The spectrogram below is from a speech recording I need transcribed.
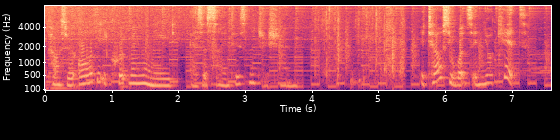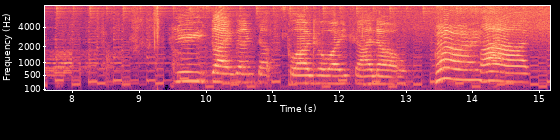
It comes with all the equipment you need as a scientist magician. It tells you what's in your kit. Please like and subscribe to my channel. Bye! Bye.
